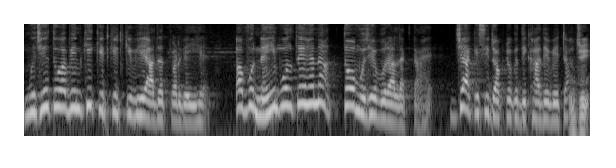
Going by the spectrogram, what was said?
मुझे तो अब इनकी किटकिट की भी आदत पड़ गई है। अब वो नहीं बोलते हैं ना तो मुझे बुरा लगता है। जा किसी डॉक्टर को दिखा दे बेटा। जी।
